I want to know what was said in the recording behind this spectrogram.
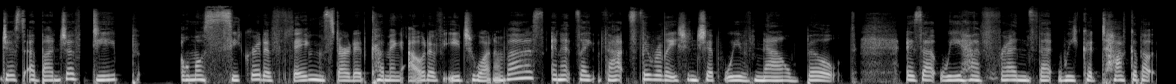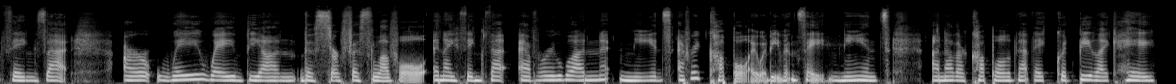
just a bunch of deep, almost secretive things started coming out of each one of us. And it's like, that's the relationship we've now built is that we have friends that we could talk about things that are way, way beyond the surface level. And I think that everyone needs, every couple, I would even say, needs another couple that they could be like, hey,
